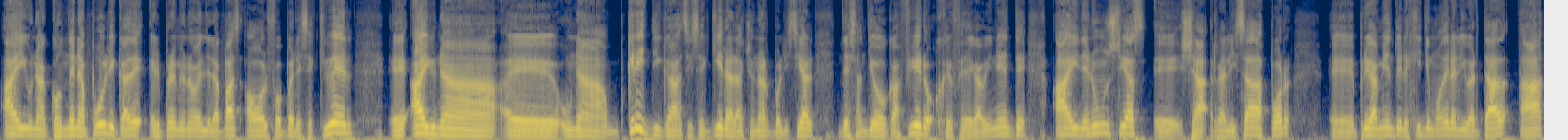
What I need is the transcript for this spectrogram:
Hay una condena pública del Premio Nobel de la Paz a Adolfo Pérez Esquivel. Eh, hay una, eh, una crítica, si se quiere, al accionar policial de Santiago Cafiero, jefe de gabinete. Hay denuncias eh, ya realizadas por privamiento ilegítimo de la libertad a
